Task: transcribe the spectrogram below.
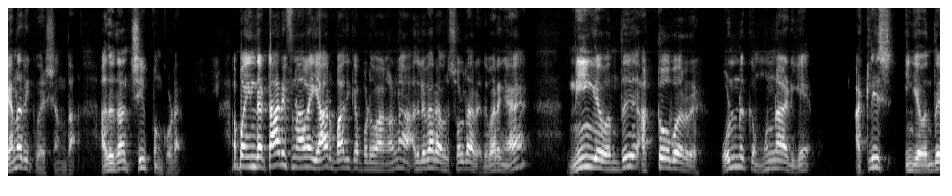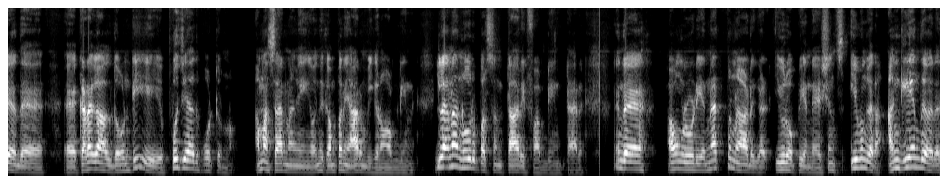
ஜெனரிக் வெர்ஷன் தான். அதுதான் சீப்பும் கூட. அப்போ இந்த டாரிஃப்னால யார் பாதிக்கப்படுவாங்கன்னா அதில் வேறு அவர் சொல்கிறாரு இது பாருங்க நீங்கள் வந்து அக்டோபர் ஒன்றுக்கு முன்னாடியே அட்லீஸ்ட் இங்கே வந்து அந்த கடகால் தோண்டி பூஜையாவது போட்டுடணும். ஆமாம் சார் நாங்கள் இங்கே வந்து கம்பெனி ஆரம்பிக்கிறோம் அப்படின்னு. இல்லைன்னா நூறு பர்சன்ட் டாரிஃப் அப்படின்ட்டாரு. இந்த அவங்களுடைய நட்பு நாடுகள் யூரோப்பியன் நேஷன்ஸ் இவங்க தான். அங்கேருந்து வர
